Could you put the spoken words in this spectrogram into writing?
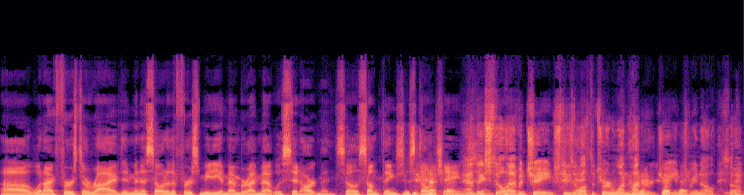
uh, when I first arrived in Minnesota, the first media member I met was Sid Hartman. So some things just don't change. And they still haven't changed. He's about to turn 100, Gene, as we know. So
